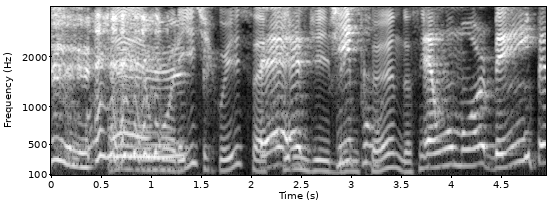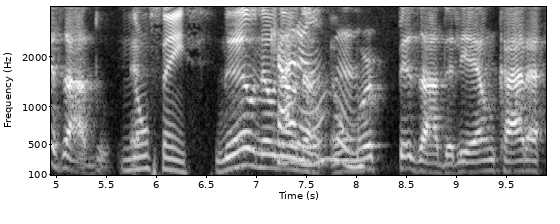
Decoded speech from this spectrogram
é humorístico isso? É, é de tipo, brincando assim? É um humor bem pesado. Nonsense. É, não, não, Caramba. não, não. É um humor pesado. Ele é um cara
